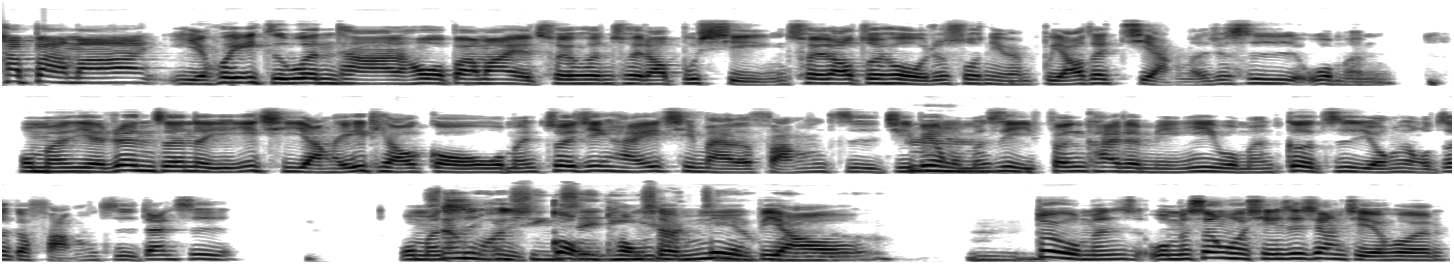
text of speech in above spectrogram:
他爸妈也会一直问他，然后我爸妈也催婚催到不行，催到最后我就说，你们不要再讲了。就是我们，我们也认真的也一起养了一条狗，我们最近还一起买了房子。即便我们是以分开的名义，嗯、我们各自拥有这个房子，但是我们是以共同的目标。嗯，对我们，我们生活形式像结婚，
